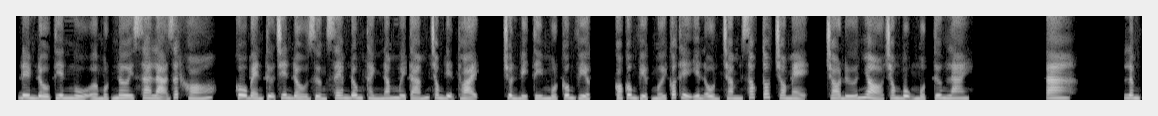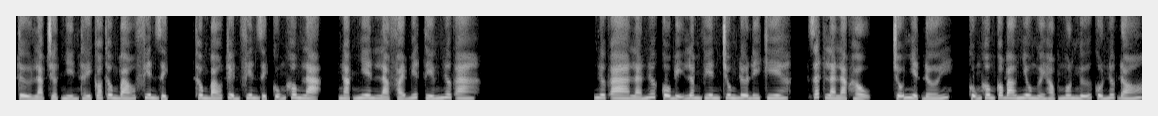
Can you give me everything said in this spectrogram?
Đêm đầu tiên ngủ ở một nơi xa lạ rất khó, cô bèn tựa trên đầu giường xem Đông Thành 58 trong điện thoại, chuẩn bị tìm một công việc, có công việc mới có thể yên ổn chăm sóc tốt cho mẹ, cho đứa nhỏ trong bụng một tương lai. A, Lâm Tử Lạp chợt nhìn thấy có thông báo phiên dịch, thông báo tuyển phiên dịch cũng không lạ, ngạc nhiên là phải biết tiếng nước A. Nước A là nước cô bị Lâm Viên Trung đưa đi kia, rất là lạc hậu, chỗ nhiệt đới, cũng không có bao nhiêu người học ngôn ngữ của nước đó,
